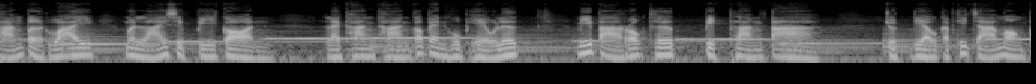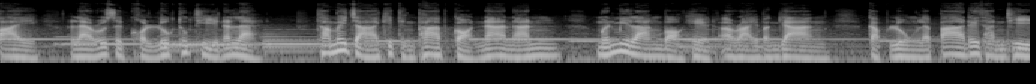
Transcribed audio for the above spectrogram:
ถางเปิดไว้เมื่อหลายสิบปีก่อน และข้างทางก็เป็นหุบเหวลึก มีป่ารกทึบ ปิดพลางตา จุดเดียวกับที่จ๋ามองไป แล้วรู้สึกขนลุกทุกทีนั่นแหละทำให้จ๋าคิดถึงภาพก่อนหน้านั้น เหมือนมีลางบอกเหตุอะไรบางอย่าง กับลุงและป้าได้ทันที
